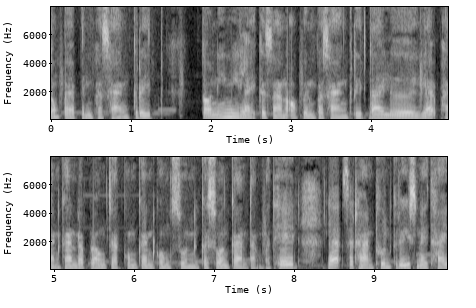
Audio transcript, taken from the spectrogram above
ต้องแปลเป็นภาษาอังกฤษ ตอนนี้มีหลายเอกสารออกเป็นภาษาอังกฤษได้เลย และผ่านการรับรองจากกรมการกงสุลกระทรวงการต่างประเทศ และสถานทูตกรีซในไทย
